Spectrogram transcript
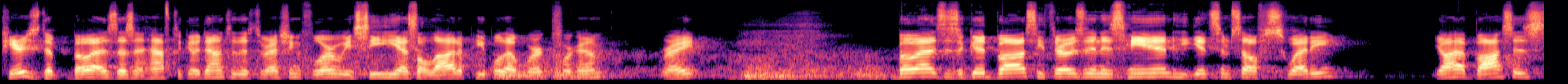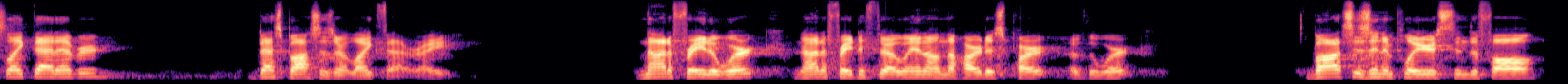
appears that Boaz doesn't have to go down to the threshing floor. We see he has a lot of people that work for him, right? Boaz is a good boss. He throws in his hand, he gets himself sweaty. Y'all have bosses like that ever? Best bosses are like that, right? Not afraid of work, not afraid to throw in on the hardest part of the work. Bosses and employers tend to fall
